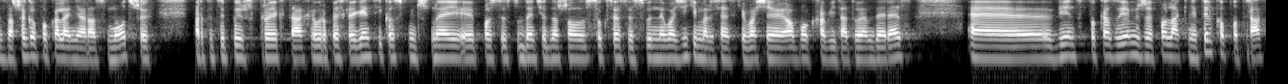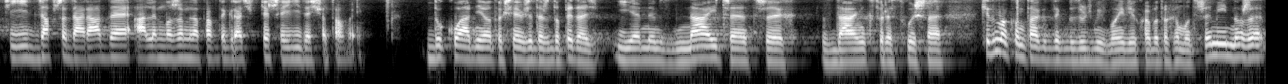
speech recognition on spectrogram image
z naszego pokolenia oraz młodszych partycypuje w projektach Europejskiej Agencji Kosmicznej. Polscy studenci odnoszą sukcesy, słynne łaziki marsjańskie właśnie obok habitatu MDRS. E, więc pokazujemy, że Polak nie tylko potrafi i zawsze da radę, ale możemy naprawdę grać w pierwszej lidze światowej. Dokładnie o to chciałem się też dopytać. Jednym z najczęstszych zdań, które słyszę, kiedy mam kontakt jakby z ludźmi w moim wieku albo trochę młodszymi, no że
